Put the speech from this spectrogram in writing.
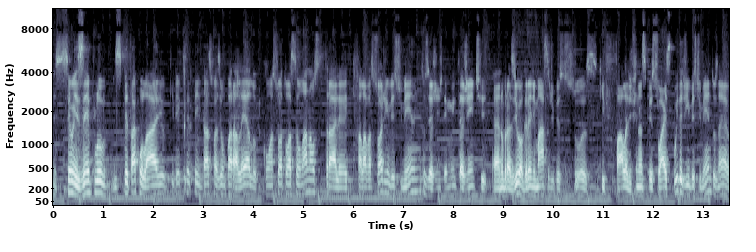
Esse é um exemplo espetacular. Eu queria que você tentasse fazer um paralelo com a sua atuação lá na Austrália, que falava só de investimentos, e a gente tem muita gente é, no Brasil, a grande massa de pessoas que fala de finanças pessoais, cuida de investimentos, né?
